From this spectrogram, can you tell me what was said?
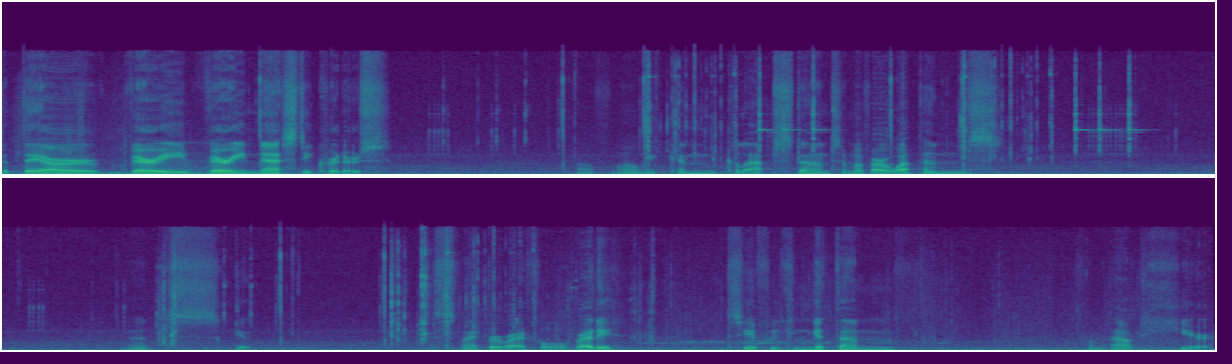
but they are very, very nasty critters. Oh, well, we can collapse down some of our weapons. Let's sniper rifle ready. Let's see if we can get them from out here.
